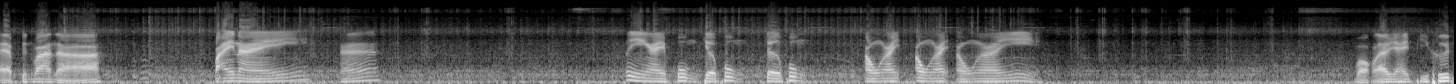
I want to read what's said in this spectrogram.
แอบขึ้นบ้านเหรอไปไหนฮะนี่ไงพุ่งเจอพุ่งเจอพุ่ง เอาไง เอาไง เอาไง บอกแล้วอย่าให้พี่ขึ้น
